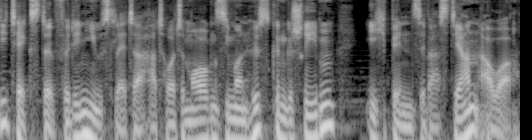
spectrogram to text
Die Texte für den Newsletter hat heute Morgen Simon Hüsken geschrieben. Ich bin Sebastian Auer.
